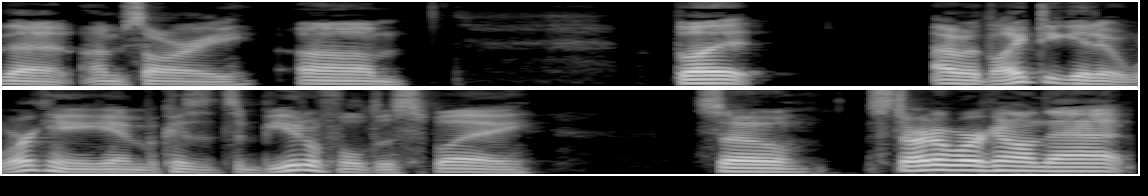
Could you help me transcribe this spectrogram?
that I'm sorry. Um, but I would like to get it working again because it's a beautiful display. So started working on that,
